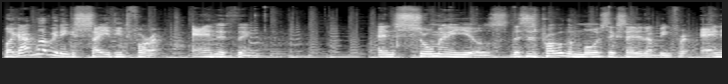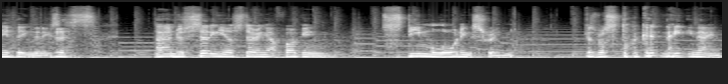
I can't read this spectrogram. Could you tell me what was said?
Like I've not been excited for anything in so many years. This is probably the most excited I've been for anything that exists. And I'm just sitting here staring at a fucking Steam loading screen because we're stuck at 99.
